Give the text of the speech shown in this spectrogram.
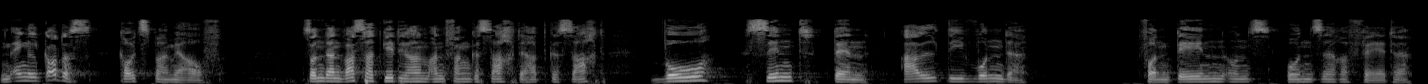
ein Engel Gottes kreuzt bei mir auf. Sondern was hat Gideon am Anfang gesagt? Er hat gesagt, wo sind denn all die Wunder, von denen uns unsere Väter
